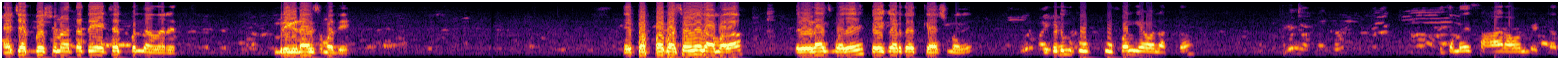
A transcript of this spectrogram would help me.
ह्याच्यात बसून आता ते ह्याच्यात पण जाणार आहेत. ब्रेक डान्समध्ये. हे पप्पा बसवतात आम्हाला. ब्रेक डान्समध्ये. पे करतात कॅशमध्ये. इकडून कुपन घ्यावं लागतं. त्याच्यामध्ये सहा राऊंड भेटतात.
